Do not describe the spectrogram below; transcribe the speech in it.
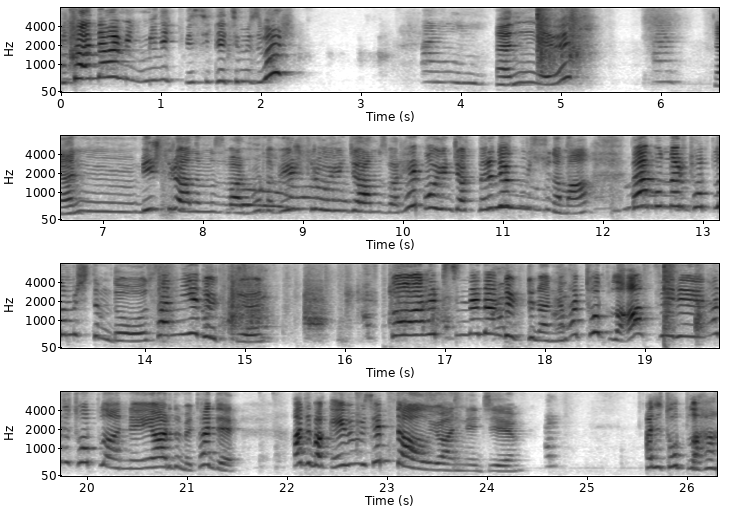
Bir tane daha min- minik bisikletimiz var. Yani evet. Yani bir sürü anımız var. Burada bir sürü oyuncağımız var. Hep oyuncakları dökmüşsün ama. Ben bunları toplamıştım Doğu. Sen niye döktün? Doğu hepsini neden döktün annem? Hadi topla. Aferin. Hadi topla anneye yardım et. Hadi. Hadi bak evimiz hep dağılıyor anneciğim. Hadi topla. Ha,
